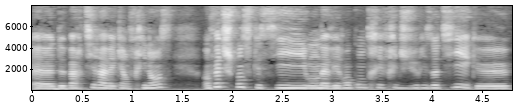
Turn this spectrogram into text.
euh, de partir avec un freelance. En fait, je pense que si on avait rencontré Fritz du Risotti et que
